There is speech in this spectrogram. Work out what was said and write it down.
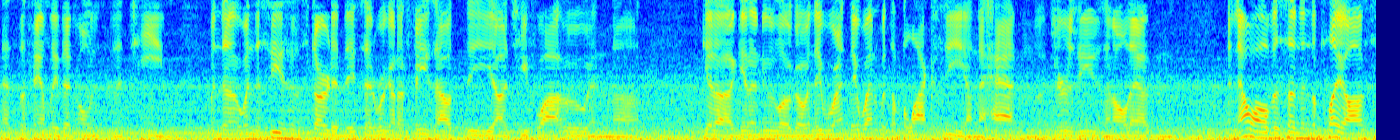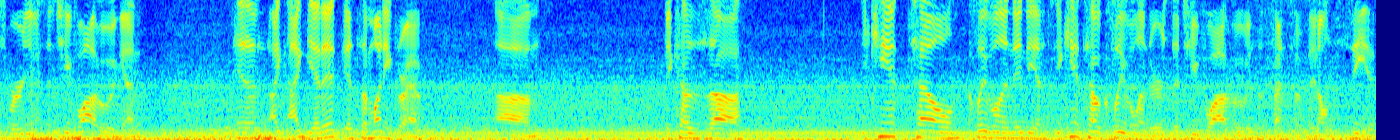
that's the family that owns the team. When the when the season started, they said we're gonna phase out the uh, Chief Wahoo and uh, get a get a new logo, and they went they went with the Black C on the hat and the jerseys and all that, and, and now all of a sudden in the playoffs we're using Chief Wahoo again, and I, I get it, it's a money grab, um, because uh, you can't tell Cleveland Indians, you can't tell Clevelanders that Chief Wahoo is offensive. They don't see it.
